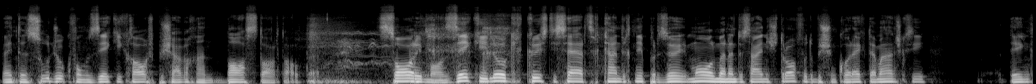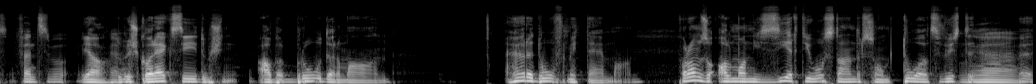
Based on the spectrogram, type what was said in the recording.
wenn du einen Sujuk vom Seki kaufst, bist du einfach ein Bastard, Alter. Sorry, Mann. Seki, schau, ich küsse dein Herz, ich kenne dich nicht persönlich. Mal, wir haben uns eine Strafe, du bist ein korrekter Mensch gewesen. Dings. Fancy, Ja, Ja. du bist korrekt gewesen, du bist ein, aber Bruder, Mann. Hört auf mit dem, Mann. Vor allem so almanisierte Ausländer, so am Tu, als wüssten, ja. äh,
